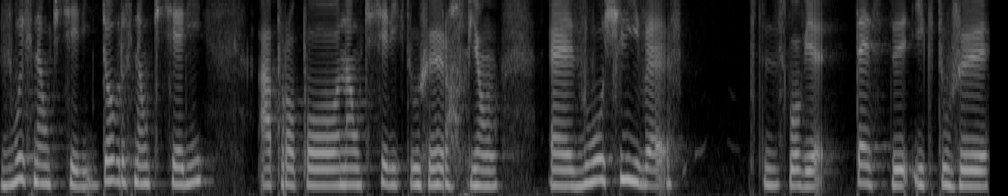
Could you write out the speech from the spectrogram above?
złych nauczycieli, dobrych nauczycieli, a propos nauczycieli, którzy robią e, złośliwe, w cudzysłowie, testy i którzy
